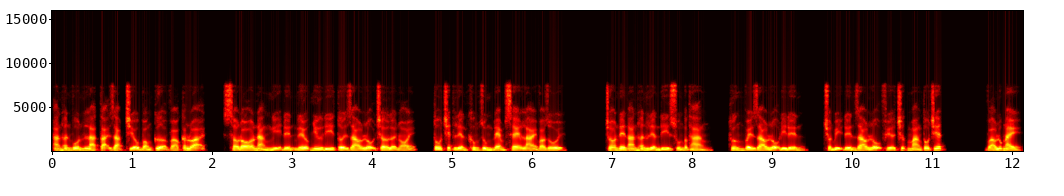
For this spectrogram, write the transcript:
An hân vốn là tại dạp chiếu bóng cửa vào các loại sau đó nàng nghĩ đến nếu như đi tới giao lộ chờ lời nói, tô chết liền không dùng đem xe lái vào rồi. Cho nên an hân liền đi xuống bậc thang, hướng về giao lộ đi đến, chuẩn bị đến giao lộ phía trước mang tô chết vào lúc này,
